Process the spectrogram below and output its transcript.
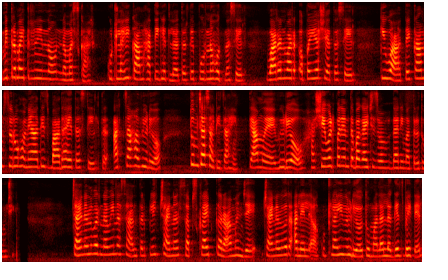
मित्रमैत्रिणींनो नमस्कार. कुठलंही काम हाती घेतलं तर ते पूर्ण होत नसेल वारंवार अपयश येत असेल किंवा ते काम सुरू होण्याआधीच बाधा येत असतील तर आजचा हा व्हिडिओ तुमच्यासाठीच आहे. त्यामुळे व्हिडिओ हा शेवटपर्यंत बघायची जबाबदारी मात्र तुमची. चॅनलवर नवीन असाल तर प्लीज चॅनल सबस्क्राईब करा. म्हणजे चॅनलवर आलेला कुठलाही व्हिडिओ तुम्हाला लगेच भेटेल.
